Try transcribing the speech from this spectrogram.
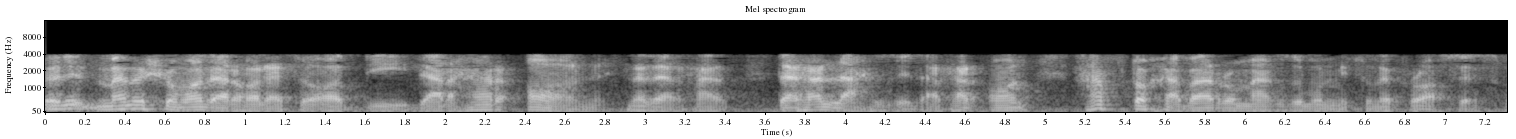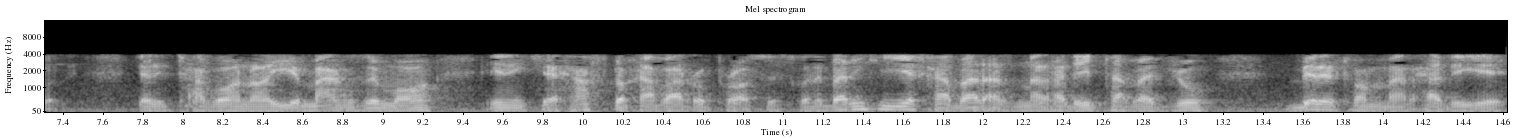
ببینید من و شما در حالت عادی در هر آن نه در هر در هر لحظه در هر آن هفت تا خبر رو مغزمون می‌تونه پروسس کنه. یعنی توانایی مغز ما اینه که هفت تا خبر رو process کنه. برای اینکه یه خبر از مرحله توجه بره تا مرحله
